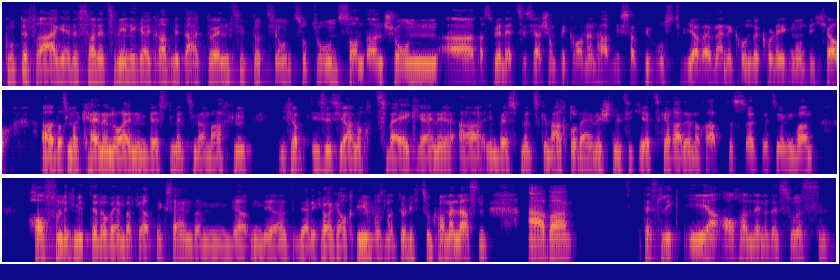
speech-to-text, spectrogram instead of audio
gute Frage. Das hat jetzt weniger gerade mit der aktuellen Situation zu tun, sondern schon, äh, dass wir letztes Jahr schon begonnen haben. Ich sage bewusst wir, weil meine Gründerkollegen und ich auch, äh, dass wir keine neuen Investments mehr machen. Ich habe dieses Jahr noch zwei kleine äh, Investments gemacht oder eine schließe ich jetzt gerade noch ab. Das sollte jetzt irgendwann hoffentlich Mitte November fertig sein. Dann werden wir, werde ich euch auch die Infos natürlich zukommen lassen. Aber das liegt eher auch an den Ressourcen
